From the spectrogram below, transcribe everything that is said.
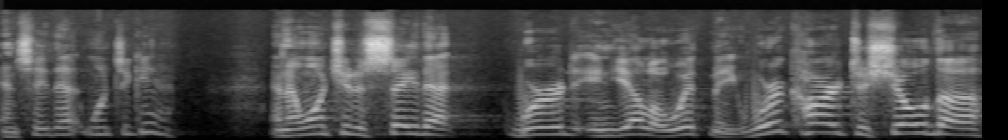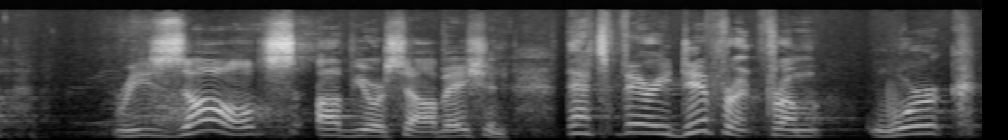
and say that once again. And I want you to say that word in yellow with me. Work hard to show the results of your salvation. That's very different from work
